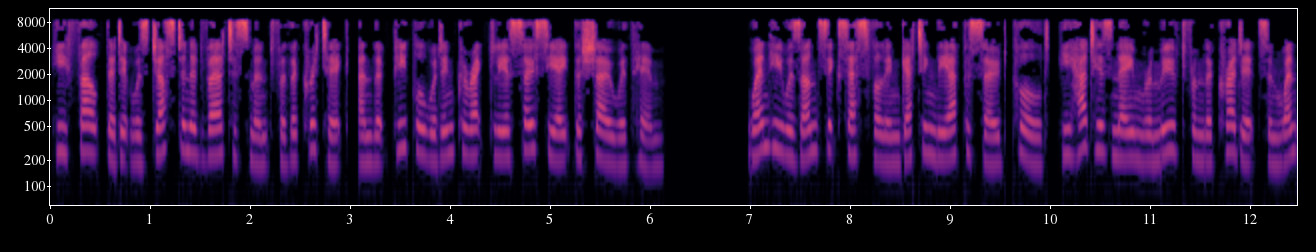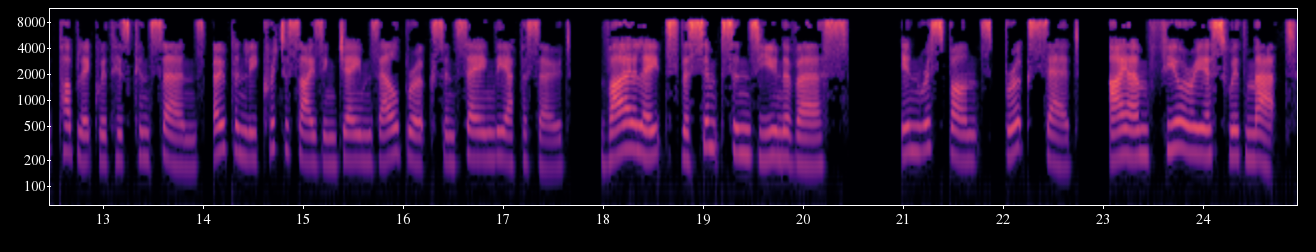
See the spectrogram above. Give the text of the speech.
He felt that it was just an advertisement for The Critic, and that people would incorrectly associate the show with him. When he was unsuccessful in getting the episode pulled, he had his name removed from the credits and went public with his concerns, openly criticizing James L. Brooks and saying the episode, "...violates the Simpsons universe." In response, Brooks said, I am furious with Matt.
